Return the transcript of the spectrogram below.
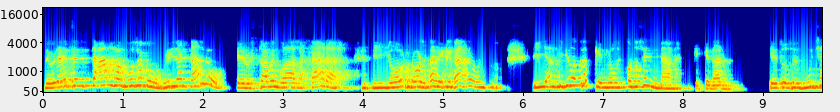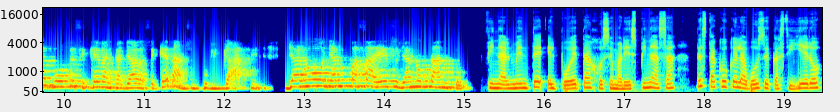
Debería ser tan famosa como Frida Kahlo, pero estaba en Guadalajara y no, no la dejaron. Y hay otras que no se conocen nada, que quedaron. Entonces muchas voces se quedan calladas, se quedan sin publicarse. Ya no, ya no pasa eso, ya no tanto. Finalmente, el poeta José María Espinaza destacó que la voz de Castillero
